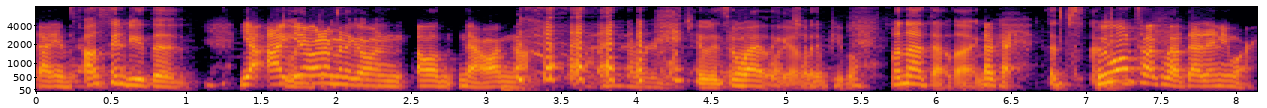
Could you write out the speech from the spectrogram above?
I have. I'll send you the. Yeah, I, you know what? I'm going to go and. Oh no, I'm not. I'm never going to watch. it was a while ago. Other people. Well, not that long. Okay, that's. We won't talk about that anymore.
